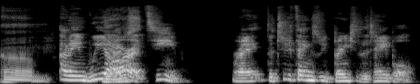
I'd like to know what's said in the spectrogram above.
Um, I mean, we Yeah, are just- a team, right? The two things we bring to the table,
